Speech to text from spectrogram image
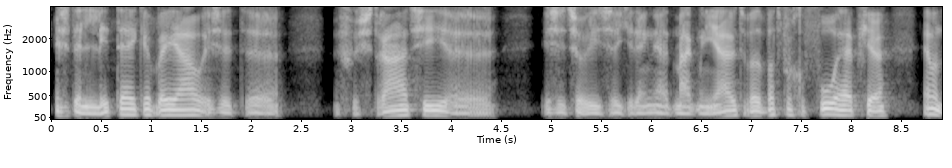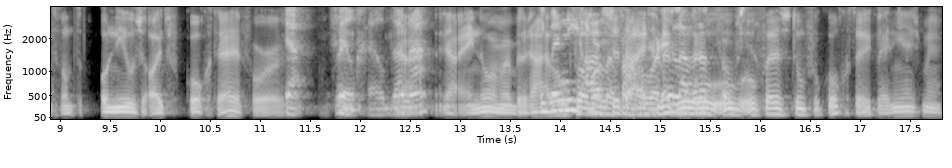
is het een litteken bij jou? Is het eh, een frustratie? Eh, Is het zoiets dat je denkt, nou, het maakt me niet uit. Wat, wat voor gevoel heb je? Hè, want, want O'Neill is ooit verkocht hè, voor... Ja, veel geld daarna. Ja, ja, enorme bedragen. Ik ben niet Hoeveel was het eigenlijk? Hoe- hoe- hoeveel is het toen verkocht? Ik weet niet eens meer.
